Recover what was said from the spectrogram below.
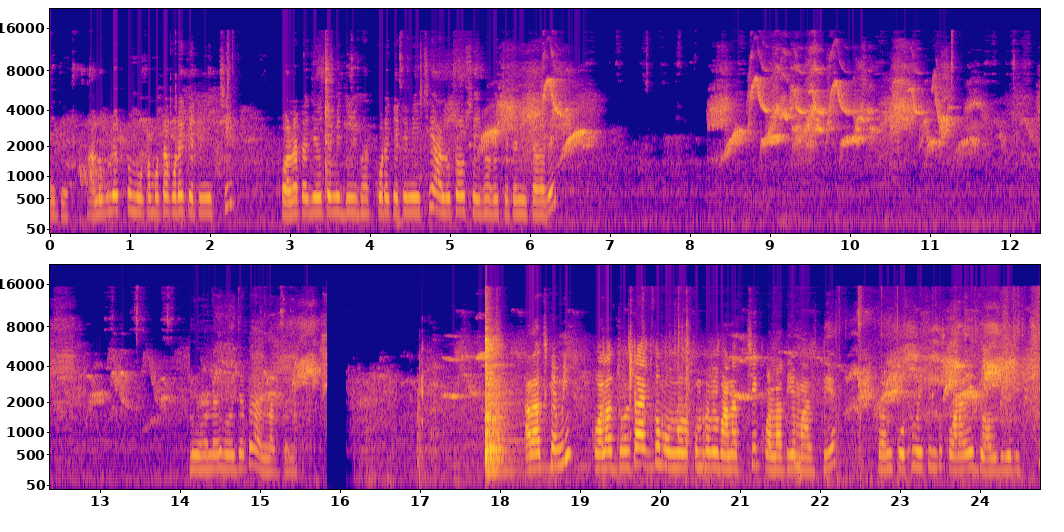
এই যে, আলুগুলো একটু মোটা মোটা করে কেটে নিচ্ছি। কলাটা যেহেতু আমি দুই ভাগ করে কেটে নিয়েছি, আলুটাও সেইভাবে কেটে নিতে হবে। আলু হলে হয়ে যাবে আর লাগবে না। আর আজকে আমি কলার ঝোলটা একদম অন্যরকমভাবে বানাচ্ছি, কলা দিয়ে, মাছ দিয়ে। তো আমি প্রথমে কিন্তু কড়াইয়ে জল দিয়ে দিচ্ছি।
